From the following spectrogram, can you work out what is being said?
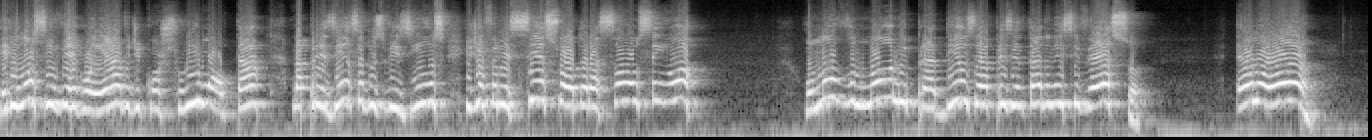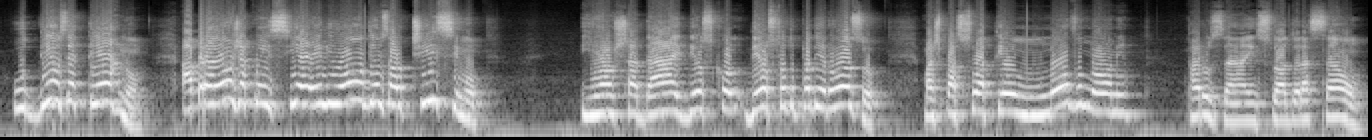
Ele não se envergonhava de construir um altar na presença dos vizinhos e de oferecer sua adoração ao Senhor. Um novo nome para Deus é apresentado nesse verso. Eloã, o Deus eterno. Abraão já conhecia Elion, o Deus Altíssimo, e El Shaddai, Deus, Deus Todo-Poderoso, mas passou a ter um novo nome para usar em sua adoração.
